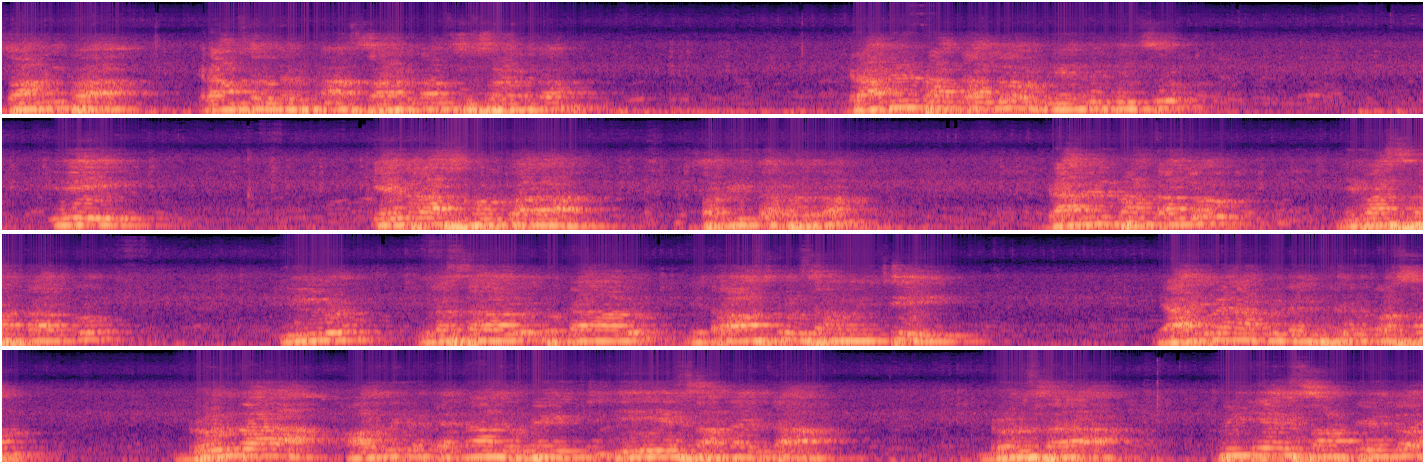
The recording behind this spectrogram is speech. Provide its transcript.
స్వామిత్వ గ్రామ సభ తరఫున స్వాగతం సుస్వాగతం గ్రామీణ ప్రాంతాల్లో మీ అందరికీ తెలుసు ఇది కేంద్ర రాష్ట్ర ప్రభుత్వాల సంయుక్త పథకం. గ్రామీణ ప్రాంతాల్లో నివాస ప్రాంతాలకు ఇల్లు ఇళ్ళ స్థలాలు దుకాణాలు ఇతర ఆస్తులకు సంబంధించి యాజమాన్య హక్కులు కల్పించడం కోసం డ్రోన్ ద్వారా ఆధునిక టెక్నాలజీ ఉపయోగించి జీఎస్ ఆధారిత డ్రోన్ ద్వారా పీటీఐ సాఫ్ట్వేర్లో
